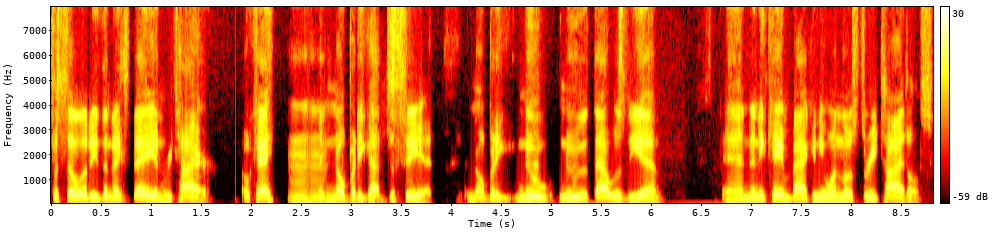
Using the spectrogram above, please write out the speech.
facility the next day and retire. Okay, Mhm. and nobody got to see it. Nobody knew knew that that was the end. And then he came back and he won those three titles.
